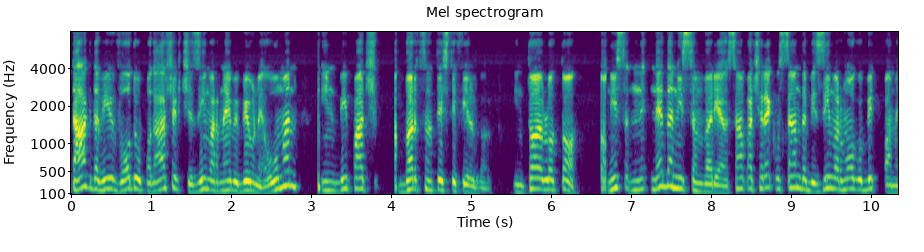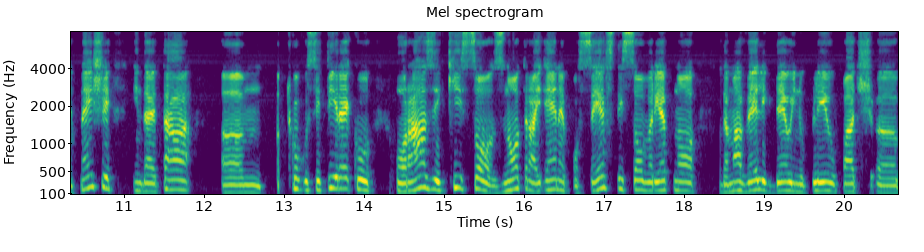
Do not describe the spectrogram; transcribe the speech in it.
tak, da bi vodil podaljšek, če Zimar ne bi bil neumen in bi pač brcnil tisti field goal. In to je bilo to. Nisem, ne, ne, da nisem verjel, sem pač rekel, sem, da bi Zimar mogel biti pametnejši in da je ta, um, tako kot si ti rekel, porazi, ki so znotraj ene posesti, so verjetno, da ima velik del in vpliv pač uh,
